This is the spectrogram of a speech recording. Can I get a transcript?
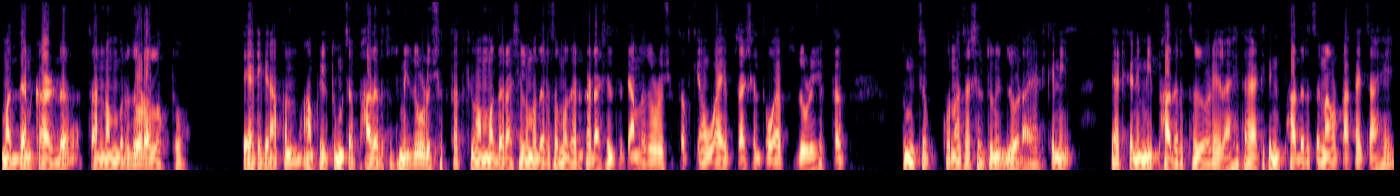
मतदान कार्डचा नंबर जोडावा लागतो. तर या ठिकाणी आपण आपले तुमचं फादरचं तुम्ही जोडू शकतात किंवा मदर असेल मदरचं मदर कार्ड असेल तर त्यांना जोडू शकतात किंवा वाईफचं असेल तर वाईफचं जोडू शकतात. तुमचं कोणाचं असेल तुम्ही जोडा. या ठिकाणी या ठिकाणी मी फादरचं जोडलेलं आहे. तर या ठिकाणी फादरचं नाव टाकायचं आहे.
